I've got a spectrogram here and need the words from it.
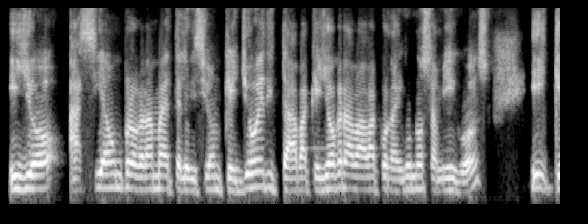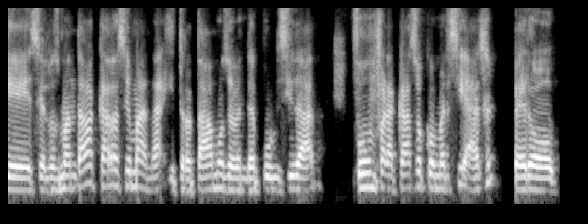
y yo hacía un programa de televisión que yo editaba, que yo grababa con algunos amigos y que se los mandaba cada semana y tratábamos de vender publicidad. Fue un fracaso comercial, pero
